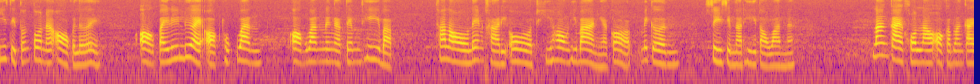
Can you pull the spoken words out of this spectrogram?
ยี่สิบต้นๆนะออกไปเลย ออกไปเรื่อยๆ ออกทุกวันออกวันหนึ่งอะเต็มที่แบบ ถ้าเราเล่นคาร์ดิโอที่ห้องที่บ้านเนี้ยก็ไม่เกิน 40 นาทีต่อวันนะ ร่างกายคนเราออกกำลังกาย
